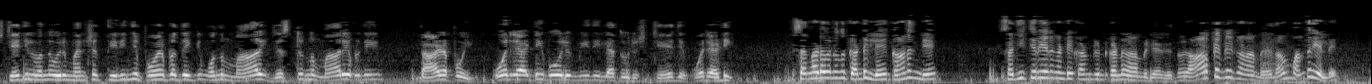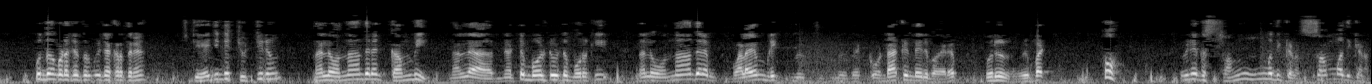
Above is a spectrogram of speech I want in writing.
സ്റ്റേജിൽ വന്ന ഒരു മനുഷ്യൻ തിരിഞ്ഞു പോയപ്പോഴത്തേക്കും ഒന്ന് മാറി ജസ്റ്റ് ഒന്ന് മാറിയപ്പോഴത്തേക്കും താഴെ പോയി. ഒരടി പോലും വീതിയില്ലാത്ത ഒരു സ്റ്റേജ് ഒരടി. സംഘാടകനൊന്നും കണ്ടില്ലേ? കാണുന്നില്ലേ? സജി ചെറിയാനും കണ്ട് കണ്ടു കാണാൻ പറ്റില്ല. ആർക്കൊക്കെ കാണാൻ പറ്റില്ല. നമ്മൾ മന്ത്രിയല്ലേ? കുന്തംകുട ചക്ര ചക്രത്തിന്. സ്റ്റേജിന്റെ ചുറ്റിനും നല്ല ഒന്നാന്തരം കമ്പി നല്ല നട്ടും ബോൾട്ടും ഇട്ട് മുറുക്കി നല്ല ഒന്നാന്തരം വളയം പിടി- ഉണ്ടാക്കേണ്ടതിന് പകരം ഒരു റിബൺ. ഓ ഇവനെയൊക്കെ സമ്മതിക്കണം സമ്മതിക്കണം.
